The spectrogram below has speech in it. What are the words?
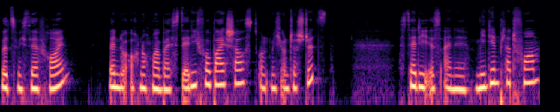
würde es mich sehr freuen, wenn du auch nochmal bei Steady vorbeischaust und mich unterstützt. Steady ist eine Medienplattform,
